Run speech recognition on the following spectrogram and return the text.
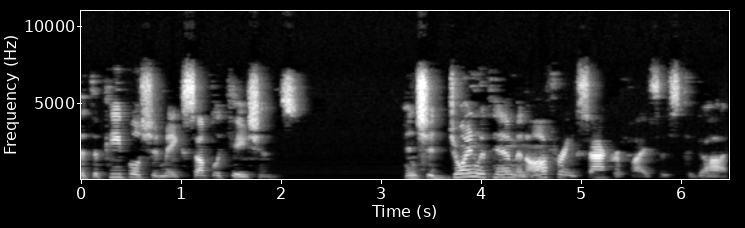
that the people should make supplications and should join with him in offering sacrifices to God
